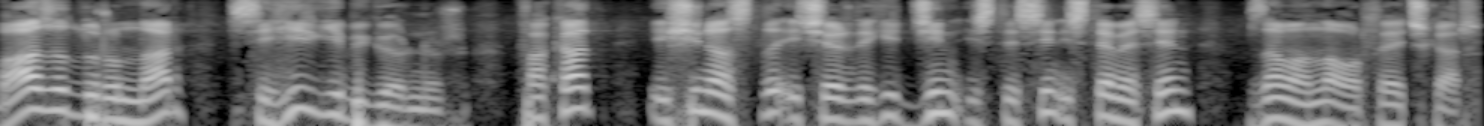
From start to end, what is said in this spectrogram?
Bazı durumlar sihir gibi görünür. Fakat işin aslı içerideki cin istesin istemesin zamanla ortaya çıkar.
